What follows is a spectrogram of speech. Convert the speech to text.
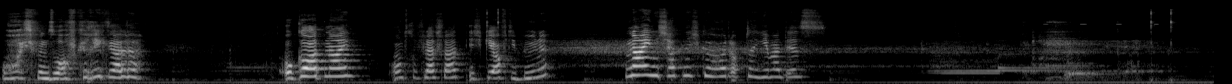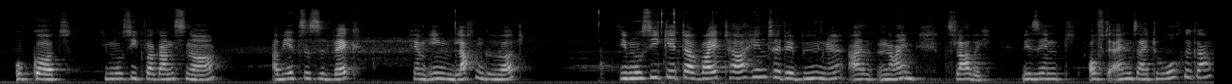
Oh, ich bin so aufgeregt, Alter. Oh Gott, nein. Unsere Flashlight. Ich gehe auf die Bühne. Nein, ich habe nicht gehört, ob da jemand ist. Oh Gott, die Musik war ganz nah. Aber jetzt ist sie weg. Wir haben irgendein Lachen gehört. Die Musik geht da weiter hinter der Bühne. Ah, nein, was glaube ich? Wir sind auf der einen Seite hochgegangen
